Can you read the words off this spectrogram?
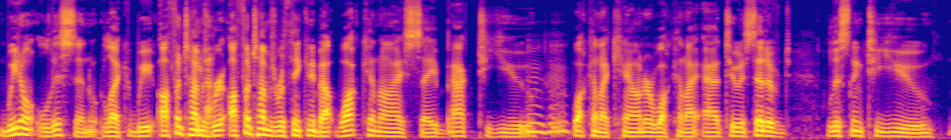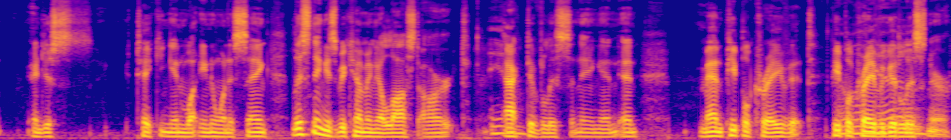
we don't listen. Like we oftentimes Yeah. we're oftentimes we're thinking about what can I say back to you, Mm-hmm. what can I counter, what can I add to, instead of listening to you and just taking in what anyone is saying. Listening is becoming a lost art. Yeah. Active listening and and. Man, people crave it. People Oh, crave a good listener.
